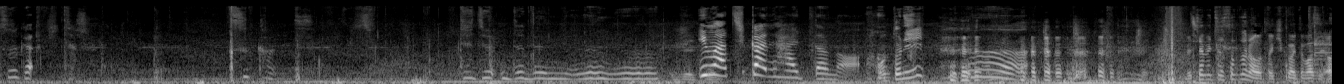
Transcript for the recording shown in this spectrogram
通過通過ドドドド今地下に入ったの本当にうんめちゃめちゃ外の音聞こえてますよ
